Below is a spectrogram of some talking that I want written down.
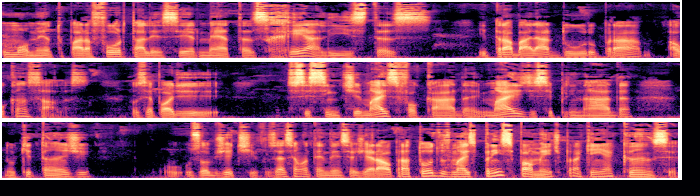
um momento para fortalecer metas realistas e trabalhar duro para alcançá-las. Você pode se sentir mais focada e mais disciplinada no que tange os objetivos. Essa é uma tendência geral para todos, mas principalmente para quem é câncer.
